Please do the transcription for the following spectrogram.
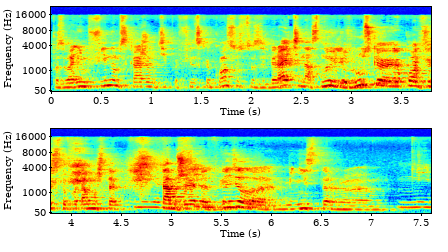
Позвоним финнам, скажем, типа, в финское консульство, забирайте нас, ну или в русское консульство, потому что Ну, я там же этот, видела, министр э, Я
